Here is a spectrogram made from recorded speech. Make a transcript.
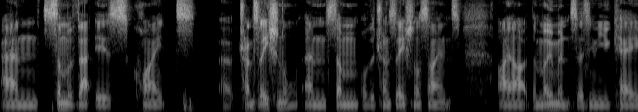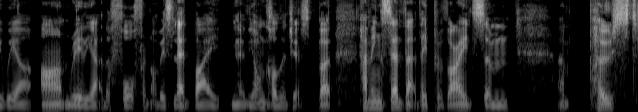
and some of that is quite uh, translational, and some of the translational science IR at the moment, certainly in the UK, we are aren't really at the forefront of. It's led by you know the oncologists. But having said that, they provide some um, post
